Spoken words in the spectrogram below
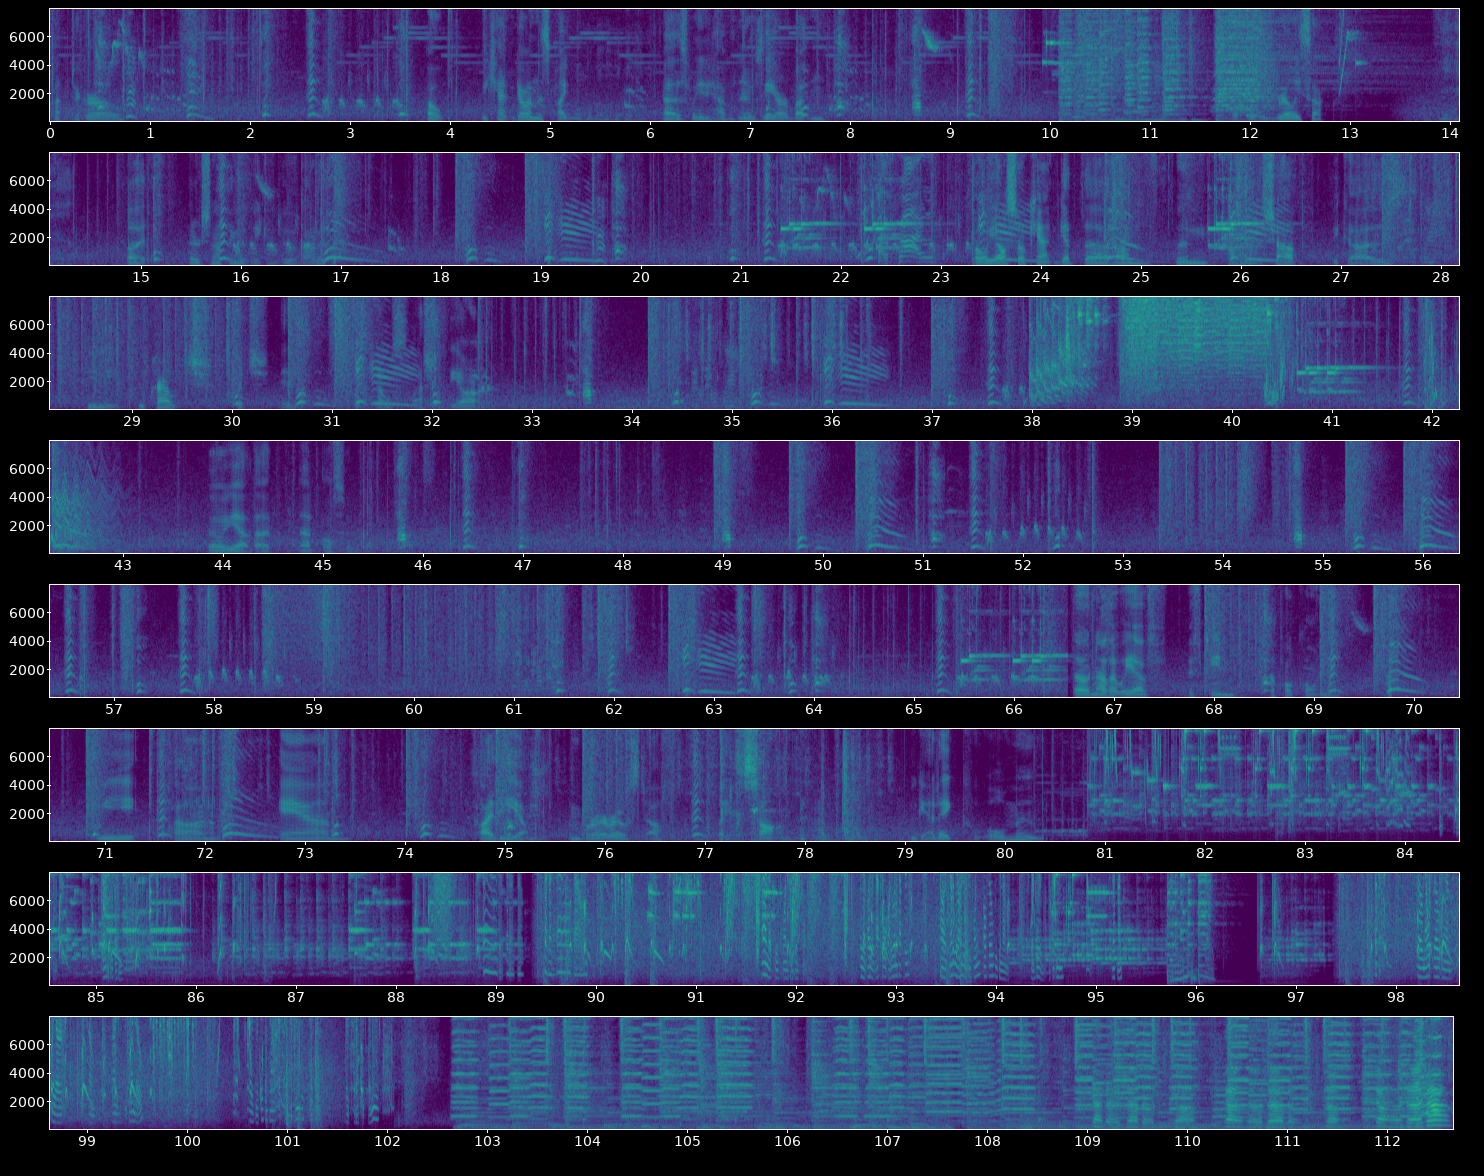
that to grow. Oh, we can't go in this pipe because we have no ZR button. It, it really sucks. But there's nothing that we can do about it. Oh, we also can't get the um, moon in the shop because you need to crouch, which is L slash ZR. So yeah, that that also really now that we have 15 purple coins, we um, can buy the um, sombrero stuff play a song to get a cool moon. Da da da da da da da da da da da da.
